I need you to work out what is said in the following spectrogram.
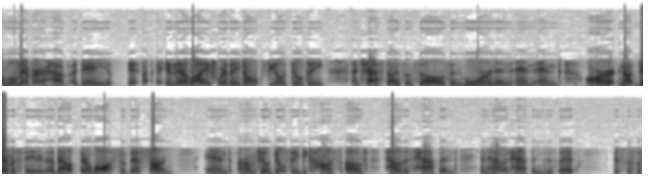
will never have a day in their life where they don't feel guilty and chastise themselves and mourn and and and are not devastated about their loss of their son and um, feel guilty because of how this happened. And how it happened is that this was the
